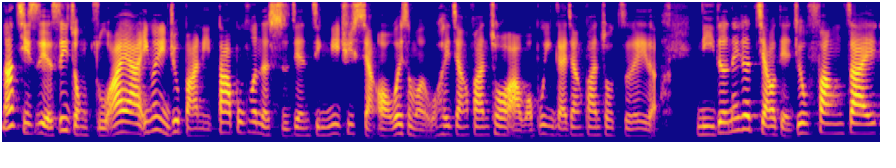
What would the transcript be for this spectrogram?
那其实也是一种阻碍啊，因为你就把你大部分的时间精力去想哦，为什么我会这样犯错啊？我不应该这样犯错之类的，你的那个焦点就放在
